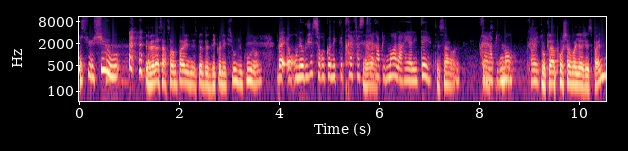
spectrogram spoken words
je suis, je suis- où? Et ben là, ça ressemble pas à une espèce de déconnexion du coup, là. Ben, On est obligé de se reconnecter très, rapidement à la réalité, C'est ça, ouais. très Ouais, rapidement. Oui. Donc là, prochain voyage Espagne.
